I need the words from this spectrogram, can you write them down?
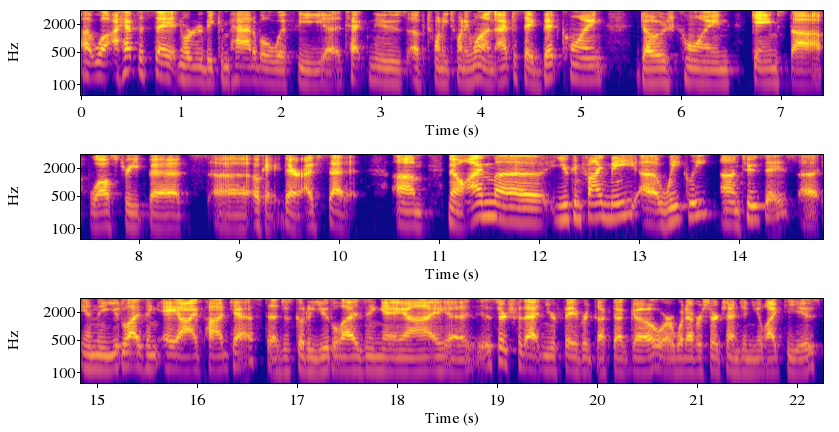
Uh, well, I have to say, in order to be compatible with the uh, tech news of 2021, I have to say Bitcoin, Dogecoin, GameStop, Wall Street bets. Uh, okay, there, I've said it. Um, no, I'm. Uh, you can find me uh, weekly on Tuesdays uh, in the Utilizing AI podcast. Uh, just go to Utilizing AI, uh, search for that in your favorite DuckDuckGo or whatever search engine you like to use.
